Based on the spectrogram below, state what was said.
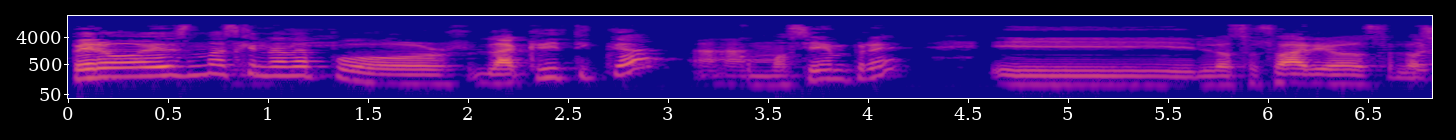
Pero es más que nada por la crítica, como siempre, y los usuarios, los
